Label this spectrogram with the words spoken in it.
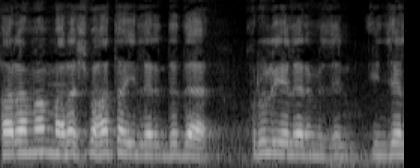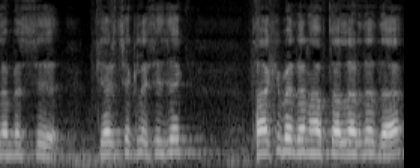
Kahramanmaraş ve Hatay illerinde de kurul üyelerimizin incelemesi gerçekleşecek. Takip eden haftalarda da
